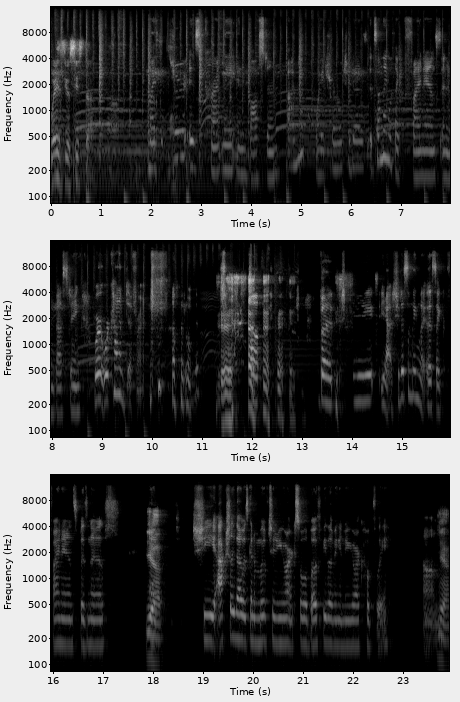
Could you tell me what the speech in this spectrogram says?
And where's your sister? My sister is currently in Boston. I'm not quite sure what she does. It's something with like finance and investing. We're we're kind of different a little bit. Oh. But she yeah, she does something like this like finance, business. yeah. She actually though is going to move to New York, so we'll both be living in New York hopefully. Um Yeah.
